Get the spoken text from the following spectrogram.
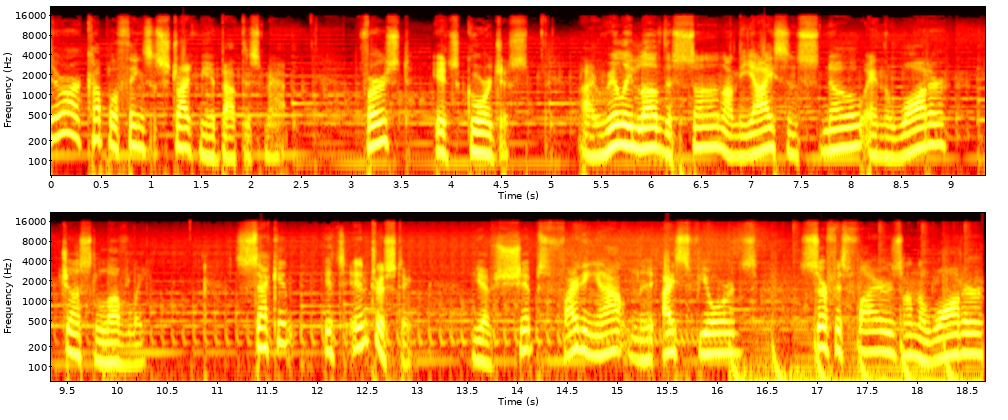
There are a couple of things that strike me about this map. First, it's gorgeous. I really love the sun on the ice and snow and the water, just lovely. Second, it's interesting. You have ships fighting it out in the ice fjords, surface fires on the water,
